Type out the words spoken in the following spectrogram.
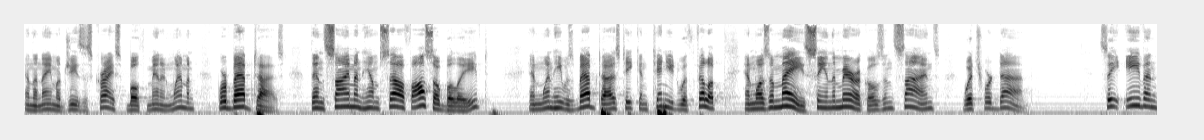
and the name of Jesus Christ, both men and women were baptized. Then Simon himself also believed, and when he was baptized, he continued with Philip and was amazed, seeing the miracles and signs which were done. See, even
